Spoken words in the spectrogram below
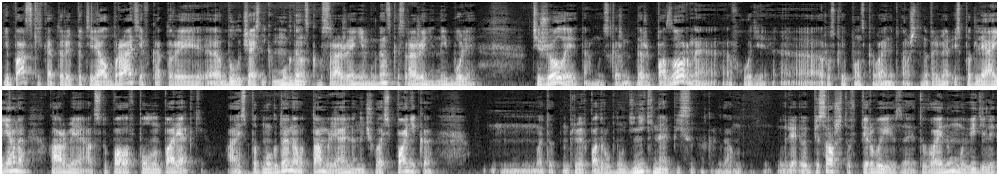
И Парский, который потерял братьев, который э, был участником Мугденского сражения. Мугденское сражение наиболее тяжелое, там, скажем, даже позорное в ходе русско-японской войны, потому что, например, из-под Лиаяна армия отступала в полном порядке, а из-под Мугдена вот там реально началась паника, это, например, подробно у Деникина описано, когда он писал, что впервые за эту войну мы видели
